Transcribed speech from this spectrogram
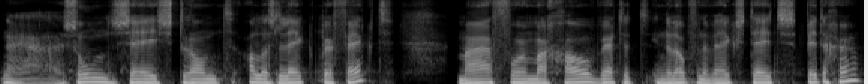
nou ja, zon, zee, strand, alles leek perfect. Maar voor Margot werd het in de loop van de week steeds pittiger.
